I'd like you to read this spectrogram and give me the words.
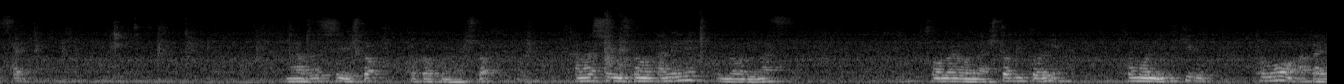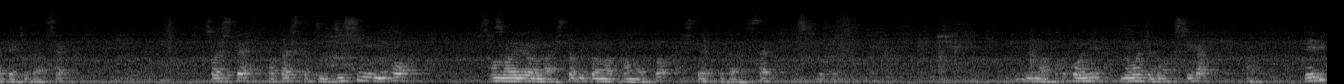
さい。貧しい人孤独な人悲しい人のために祈ります。そのような人々に共に生きる友を与えてください。そして私たち自身をそのような人々の友としてください。今ここに野町牧師があデイビッ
